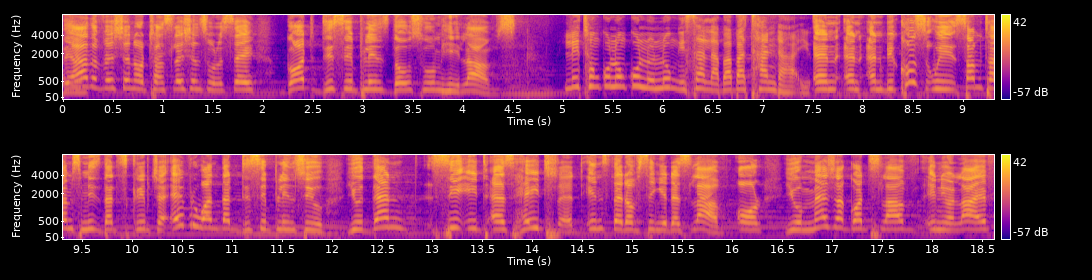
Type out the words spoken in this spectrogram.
The other version or translations will say, God disciplines those whom he loves. lithi uNkulunkulu ulungisa laba abathandayo And, and, and because we sometimes miss that scripture, everyone that disciplines you, you then see it as hatred instead of seeing it as love. Or you measure God's love in your life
